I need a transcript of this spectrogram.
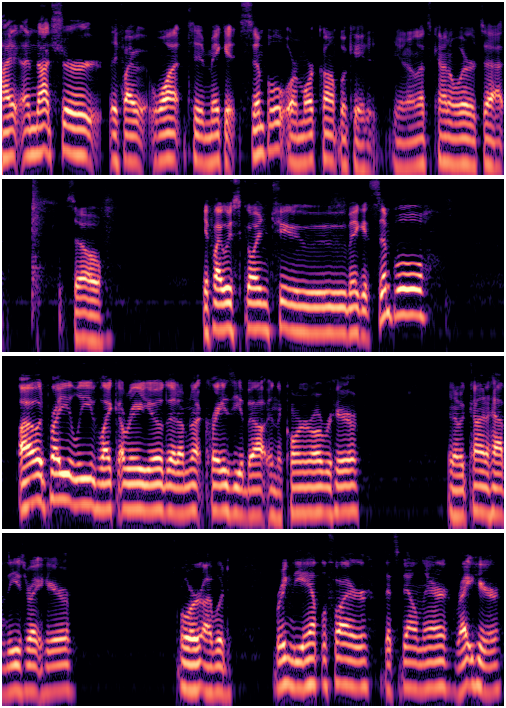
I, I'm not sure if I want to make it simple or more complicated. You know, that's kind of where it's at. So, if I was going to make it simple, I would probably leave like a radio that I'm not crazy about in the corner over here. And I would kind of have these right here. Or I would bring the amplifier that's down there right here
